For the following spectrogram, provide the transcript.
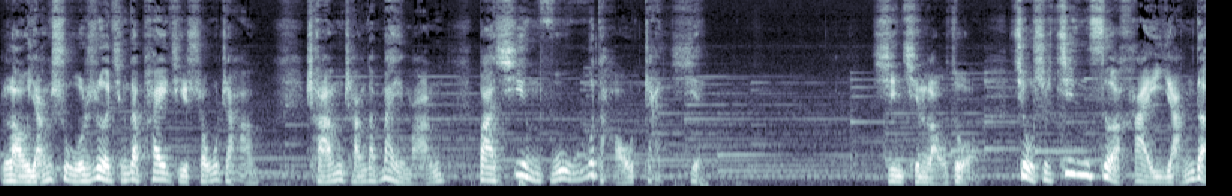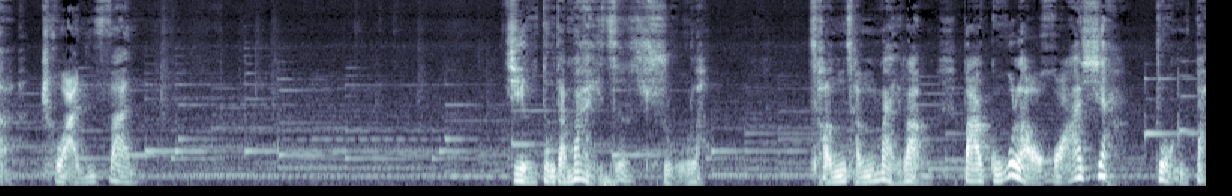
老杨树热情地拍起手掌，长长的麦芒把幸福舞蹈展现。辛勤劳作就是金色海洋的船帆。京都的麦子熟了，层层麦浪把古老华夏装扮。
